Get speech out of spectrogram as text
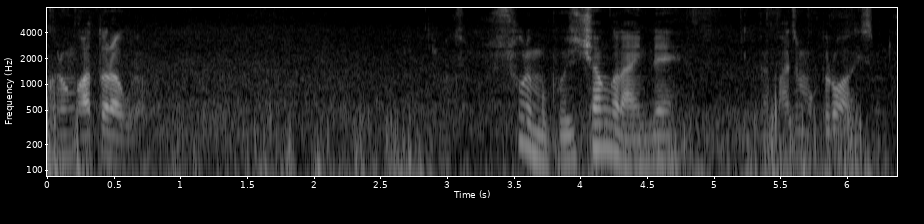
그런 것 같더라고요. 술을 뭐 벌써 취한 건 아닌데 그냥 마저 먹도록 하겠습니다.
